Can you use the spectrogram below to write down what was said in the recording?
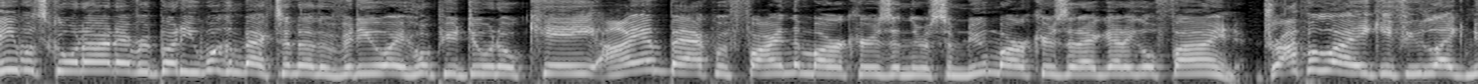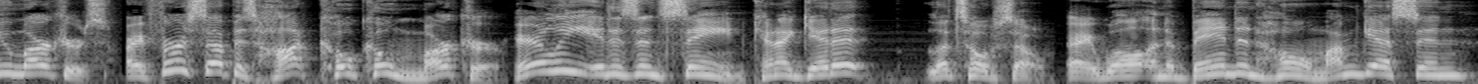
Hey, what's going on everybody? Welcome back to another video. I hope you're doing okay. I am back with Find the Markers and there's some new markers that I gotta go find. Drop a like if you like new markers. Alright, first up is Hot Cocoa Marker. Apparently it is insane. Can I get it? Let's hope so. Alright, well, an abandoned home. I'm guessing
